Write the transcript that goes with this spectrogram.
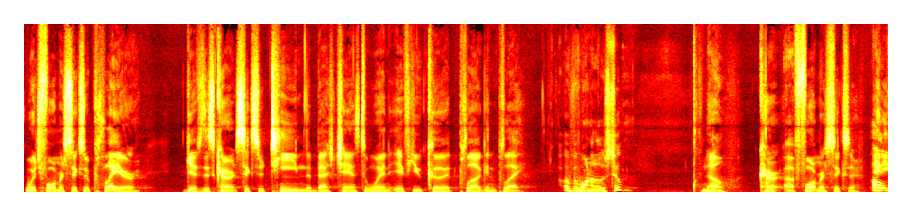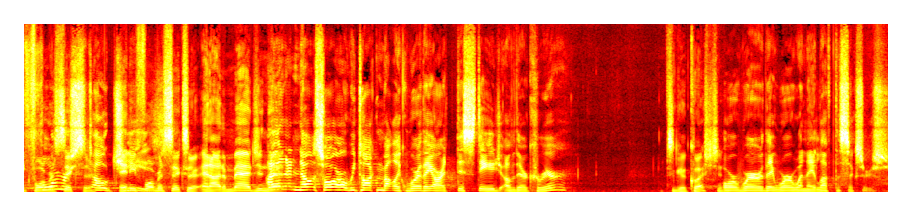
which former Sixer player gives this current Sixer team the best chance to win if you could plug and play? Over one of those two? No. Current, uh, former Sixer. Oh, Any former, former- Sixer. oh, geez. Any former Sixer. And I'd imagine that. I, no, so are we talking about like where they are at this stage of their career it's a good question. or where they were when they left the Sixers?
